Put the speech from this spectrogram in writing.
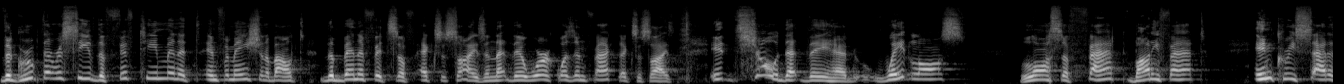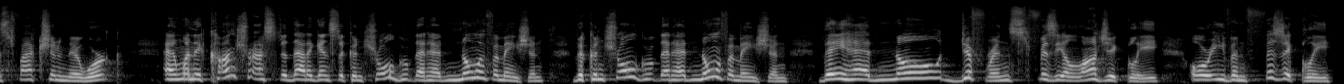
The group that received the 15 minute information about the benefits of exercise and that their work was in fact exercise, it showed that they had weight loss, loss of fat, body fat, increased satisfaction in their work. And when they contrasted that against the control group that had no information, the control group that had no information, they had no difference physiologically or even physically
